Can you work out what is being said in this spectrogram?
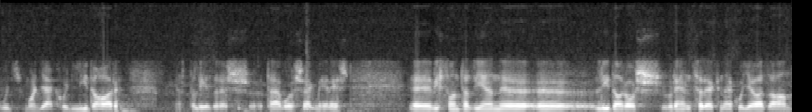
úgy mondják, hogy LIDAR, ezt a lézeres távolságmérést. Viszont az ilyen lidaros rendszereknek ugye az a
